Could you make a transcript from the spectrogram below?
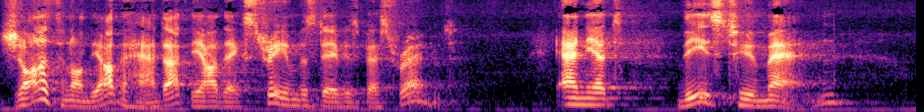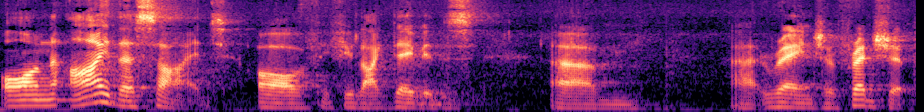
Jonathan, on the other hand, at the other extreme, was David's best friend. And yet, these two men, on either side of, if you like, David's um, uh, range of friendship,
